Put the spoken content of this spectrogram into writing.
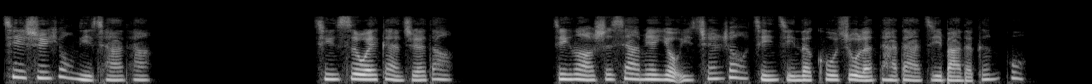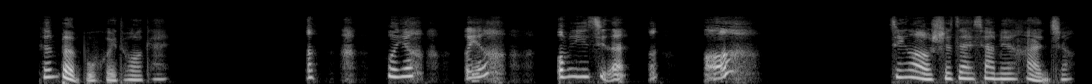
继续用力掐他。金思维感觉到金老师下面有一圈肉紧紧的箍住了他大鸡巴的根部。根本不会脱开。啊！我要，我要，我们一起来！啊啊！金老师在下面喊着，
